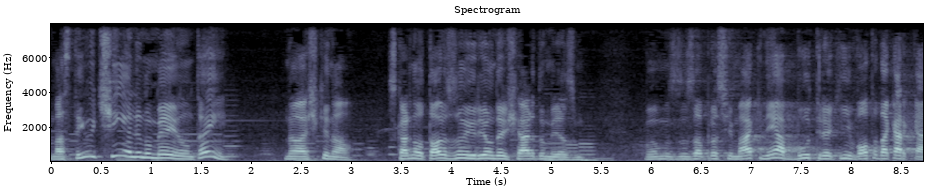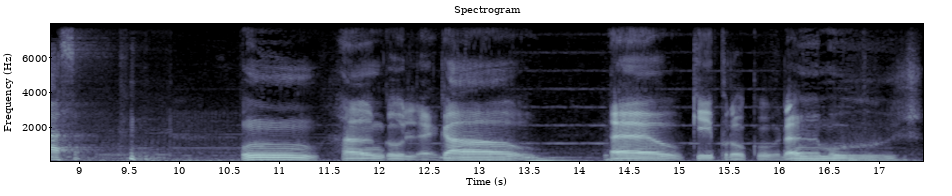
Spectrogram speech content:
Mas tem Tim ali no meio, não tem? Não, acho que não. Os Carnotauros não iriam deixar do mesmo. Vamos nos aproximar que nem a butre aqui em volta da carcaça. Um rango legal é o que procuramos.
